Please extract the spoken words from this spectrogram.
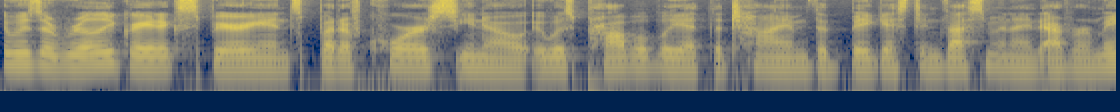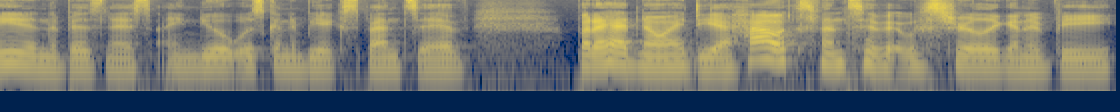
It was a really great experience, but of course, you know, it was probably at the time the biggest investment I'd ever made in the business. I knew it was going to be expensive, but I had no idea how expensive it was really going to be.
